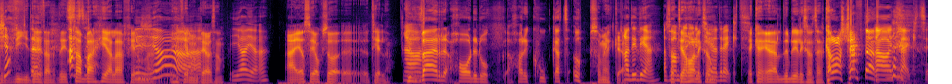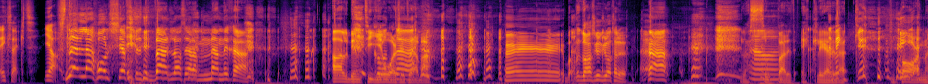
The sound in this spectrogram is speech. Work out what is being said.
är Käften! vidrigt alltså. Det Alltså, sabbar hela filmen, ja. filmupplevelsen. Ja, ja. Nej, jag säger också eh, till. Ja. Tyvärr har det då, har det kokats upp så mycket. Ja, det är det. Alltså Så man att blir irriterad liksom- direkt. Jag kan, jag, det blir liksom såhär, kan du hålla käften? Ja, exakt, exakt. Ja. Snälla håll käften, ditt värdelösa jävla människa! Albin, 10 Gå och år, sitter där bara. Hej. Han skulle gråta nu. Lilla Ja. sopa, ditt äckliga Nej men gud. barn.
